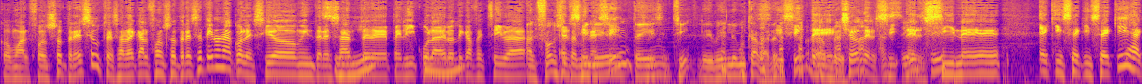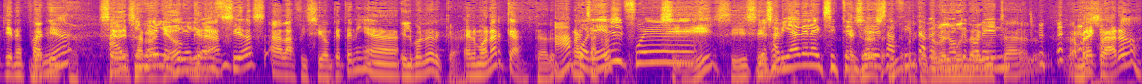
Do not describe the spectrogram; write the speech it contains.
como Alfonso XIII. Usted sabe que Alfonso XIII tiene una colección interesante Sí. de películas eróticas festivas. Alfonso el también le, Cinexin. te- sí, le, le gustaba, ¿no? Sí, sí, de hecho, del, Sí, sí. cine XXX aquí en España se Ah, XL, desarrolló gracias a la afición que tenía El monarca. el monarca. Claro. Ah, ¿No por él cosas? fue... Sí, sí, sí. Yo sí. sabía de la existencia de es- esa cinta, pero no que por él... gusta- Hombre, claro.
